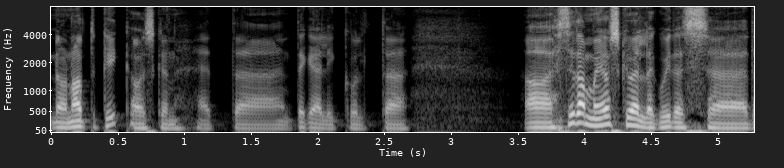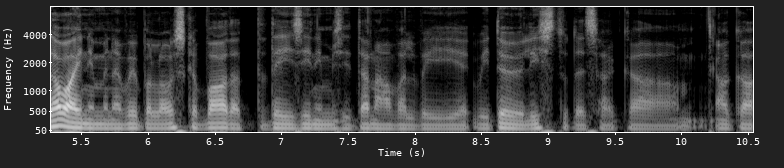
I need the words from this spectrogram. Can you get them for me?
no natuke ikka oskan, et tegelikult äh, seda ma ei oska öelda, kuidas uh, tavainimene võib-olla oskab vaadata teisi inimesi tänaval või, või tööl istudes, aga, aga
